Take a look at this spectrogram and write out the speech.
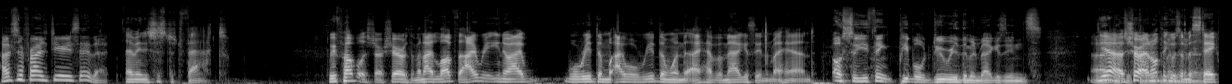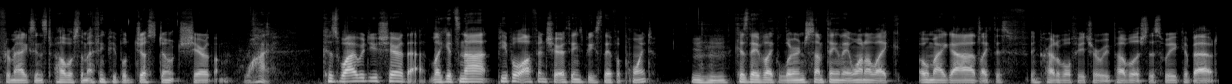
I'm surprised to hear you say that. i mean it's just a fact we've published our share of them and i love that i read you know i will read them i will read them when i have a magazine in my hand Oh, so you think people do read them in magazines? uh, yeah sure i don't think it was a mistake for magazines to publish them i think people just don't share them. Why? because why would you share that like it's not people often share things because they have a point Mm-hmm. because they've like learned something. They want to like oh my god like this incredible feature we published this week about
